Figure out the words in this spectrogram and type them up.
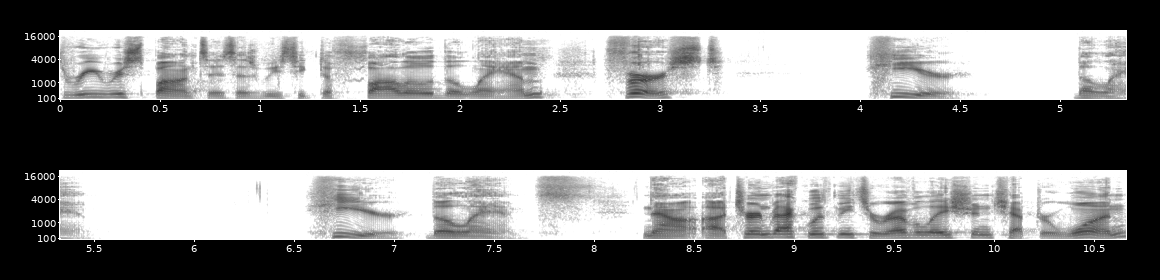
Three responses as we seek to follow the Lamb. First, hear the Lamb. Hear the Lamb. Now, uh, turn back with me to Revelation chapter 1.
